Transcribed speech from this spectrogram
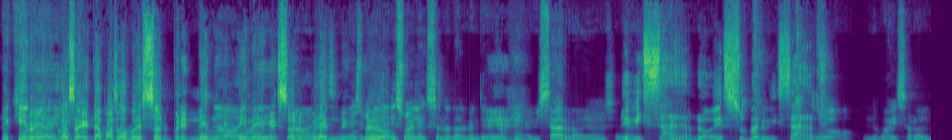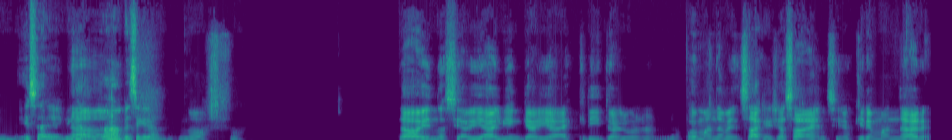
Es que con no las cosas que está pasando, porque es sorprendente. no, a mí es me, que- me no, es- sorprende, es, una, boludo. es una elección totalmente Eh. bizarra, digamos. Es bizarro, es súper bizarro. Lo más bizarro del mundo. Esa de. Mira, ah, pensé que era. No. Estaba viendo si había alguien que había escrito algún. Nos pueden mandar mensajes, ya saben, si nos quieren mandar.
